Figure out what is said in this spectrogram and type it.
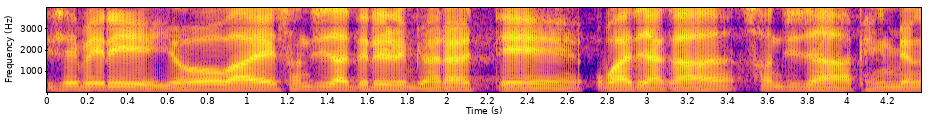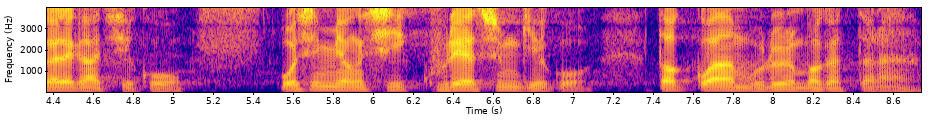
이세벨이 여호와의 선지자들을 멸할 때 오바댜가 선지자 100명을 가지고 50명씩 굴에 숨기고 떡과 물을 먹였더라.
